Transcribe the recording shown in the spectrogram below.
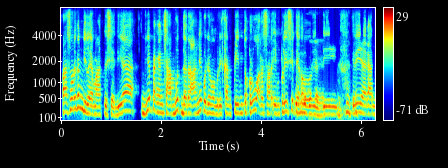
Rashford kan dilematis ya. Dia dia pengen cabut dan Rangnick udah memberikan pintu keluar secara implisit ya kalau lihat di ini ya kan.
